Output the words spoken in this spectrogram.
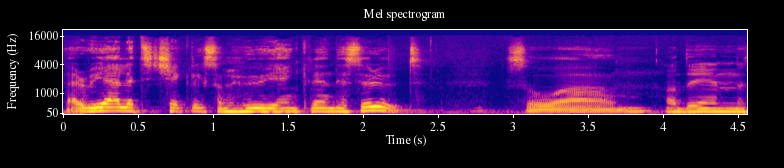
reality check liksom hur egentligen det ser ut. Så, um, ja, det är en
